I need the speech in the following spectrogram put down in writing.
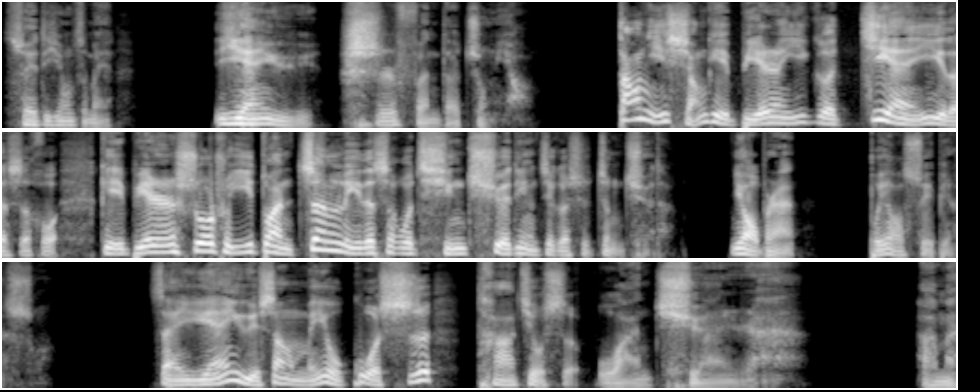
所以弟兄姊妹，言语十分的重要。当你想给别人一个建议的时候，给别人说出一段真理的时候，请确定这个是正确的，要不然不要随便说。在言语上没有过失，他就是完全人。阿门。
